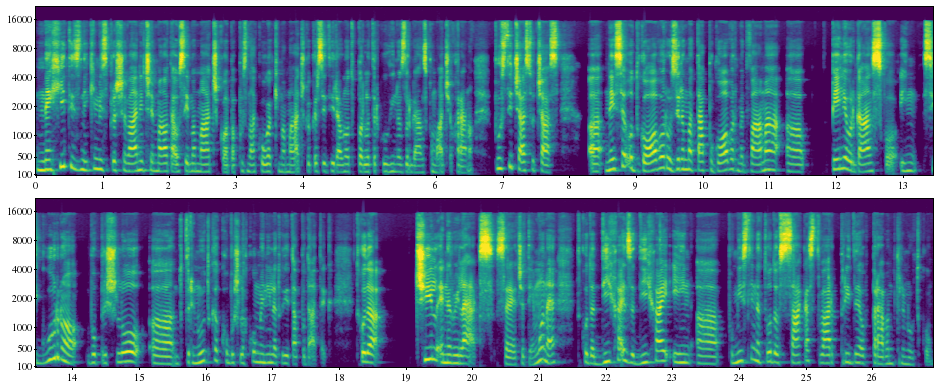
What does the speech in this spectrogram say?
ne hiti z nekimi spraševanji, če ima ta oseba mačko ali pa pozna koga, ki ima mačko, ker si ti ravno odprla trgovino z organsko mačjo hrano. Pusti čas v čas. Uh, naj se odgovor oziroma ta pogovor med vama uh, pelje organsko in sigurno bo prišlo uh, do trenutka, ko boš lahko omenila tudi ta podatek. Tako da chill and relax, se reče temu. Ne? Tako da dihaj, zadihaj in uh, pomisli na to, da vsaka stvar pride v pravem trenutku.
